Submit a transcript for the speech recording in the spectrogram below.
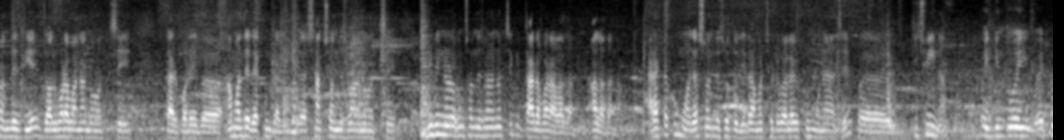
সন্দেশ দিয়ে জল ভরা বানানো হচ্ছে। তারপরে আমাদের এখনকার শাক সন্দেশ বানানো হচ্ছে, বিভিন্ন রকম সন্দেশ বানানো হচ্ছে, কিন্তু তার আবার আলাদা আলাদা নাম। আর একটা খুব মজার সন্দেশ হতো, যেটা আমার ছোটোবেলায় খুব মনে আছে কিছুই না, ওই কিন্তু ওই একটু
